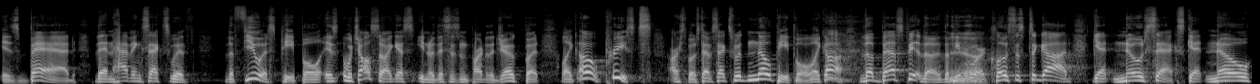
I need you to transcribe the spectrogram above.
is bad than having sex with the fewest people is which also i guess you know this isn't part of the joke but like oh priests are supposed to have sex with no people like oh the best pe- the, the people who are closest to god get no sex get no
